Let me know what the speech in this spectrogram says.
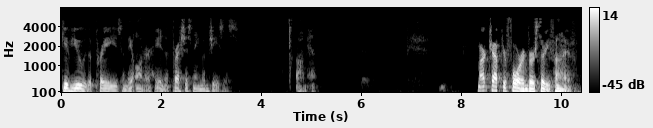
give you the praise and the honor in the precious name of Jesus. Amen. Mark chapter 4 and verse 35.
